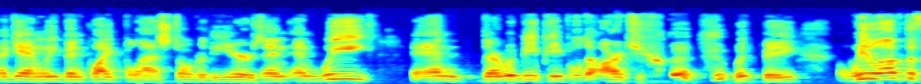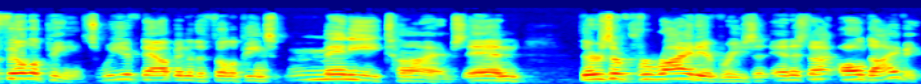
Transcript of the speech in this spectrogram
again, we've been quite blessed over the years. And, and we, and there would be people to argue with me. We love the Philippines. We have now been to the Philippines many times. And there's a variety of reasons. And it's not all diving.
